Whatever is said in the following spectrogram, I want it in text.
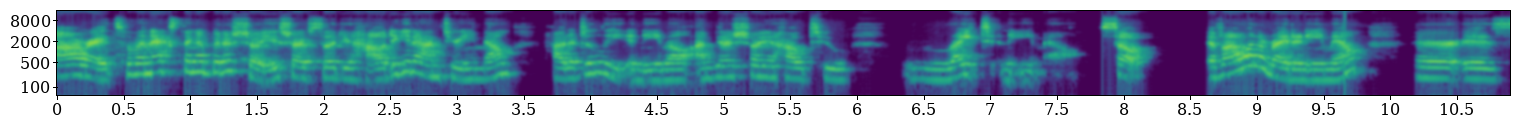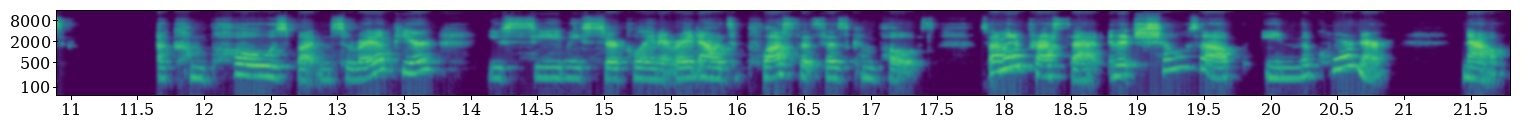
All right, so the next thing I'm going to show you, so I've showed you how to get onto your email, how to delete an email. I'm going to show you how to write an email. So if I want to write an email, there is a compose button. So right up here, you see me circling it right now. It's a plus that says compose. So I'm going to press that and it shows up in the corner. Now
